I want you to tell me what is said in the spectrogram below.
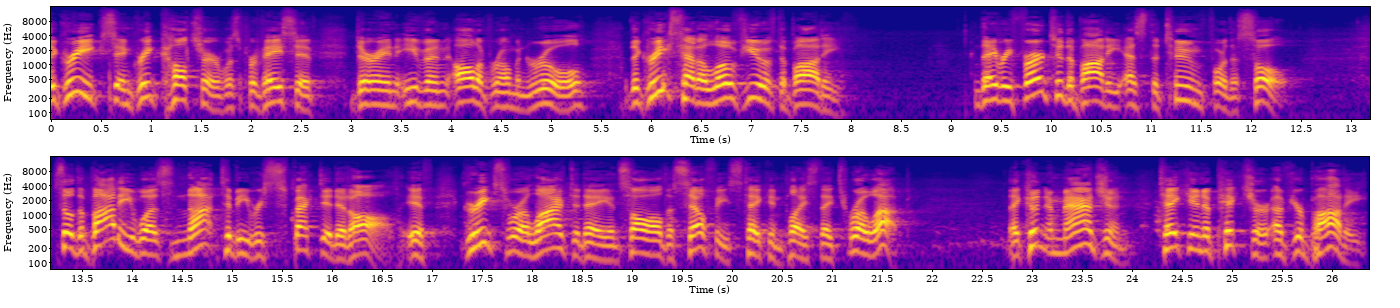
The Greeks and Greek culture was pervasive during even all of Roman rule. The Greeks had a low view of the body. They referred to the body as the tomb for the soul. So the body was not to be respected at all. If Greeks were alive today and saw all the selfies taking place, they'd throw up. They couldn't imagine taking a picture of your body.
